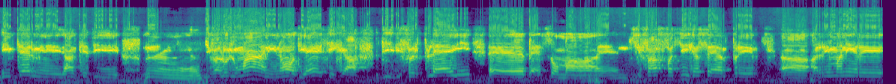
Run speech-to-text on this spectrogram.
in termini anche di, mh, mm, di valori umani, no? di etica, di, di fair play, eh, beh, insomma eh, si fa fatica sempre a, a, rimanere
